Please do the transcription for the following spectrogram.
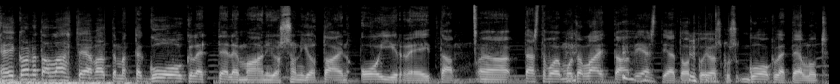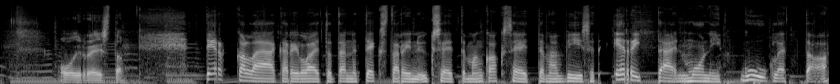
Ei kannata lähteä välttämättä googlettelemaan, jos on jotain oireita. Ää, tästä voi muuten laittaa viestiä, että ootko joskus googletellut oireista. Terkkalääkäri laittoi tänne tekstarin 17275, että erittäin moni googlettaa.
